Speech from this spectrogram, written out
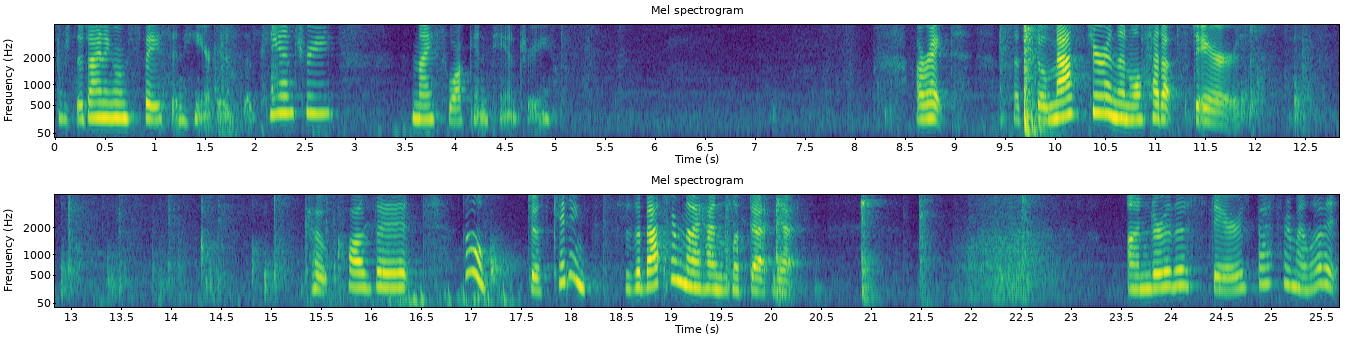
There's the dining room space and here is the pantry. Nice walk-in pantry. All right, let's go master and then we'll head upstairs. Coat closet. Oh, just kidding. This is a bathroom that I hadn't looked at yet. Under the stairs bathroom. I love it.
